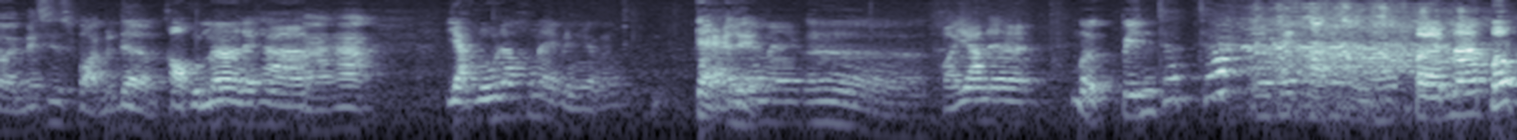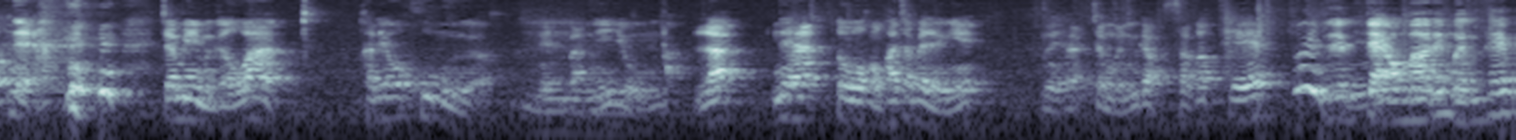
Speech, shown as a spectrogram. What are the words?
โดยเมสซี่สปอร์ตเหมือนเดิมขอบคุณมากเลยครับนะฮะ อยากรู้แล้วข้างในเป็นไงบ้างแกะเลยใช่ไหมเออ ขออนุญาตนะฮะ หมึกปริ้นชัดเออคล้ายๆกันนะเปิดมาปุ๊บเนี่ย จะมีเหมือนกับว่าเขาเรียกว่าคู่มือเนี่ยแบบนี้อยู่ และเนี่ยฮะตัวของเขาจะเป็นอย่างนี้ นี่ฮะจะเหมือนกับสกอตเทปๆเฮ้ยแกะออกมาได้เหมือนเทป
